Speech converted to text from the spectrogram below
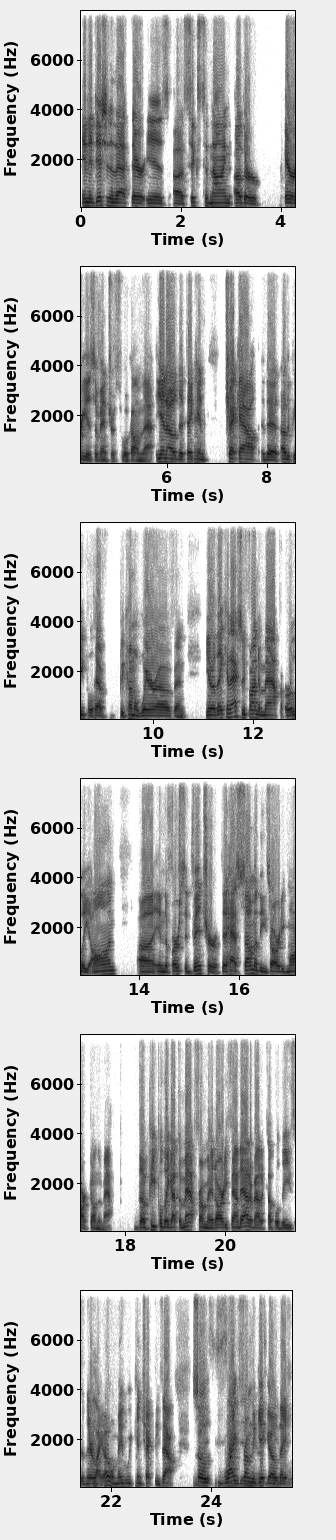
in addition to that, there is uh, six to nine other areas of interest, we'll call them that, you know, that they can check out that other people have become aware of. And, you know, they can actually find a map early on uh, in the first adventure that has some of these already marked on the map. The people they got the map from had already found out about a couple of these, and they're like, "Oh, maybe we can check these out." So nice. right from the get go, they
